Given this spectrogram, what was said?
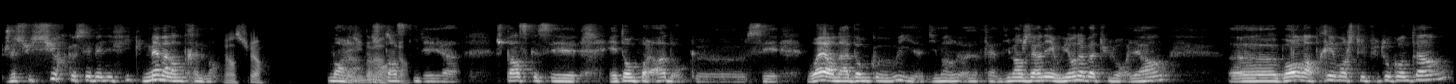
je suis sûr que c'est bénéfique, même à l'entraînement. Bien sûr. Voilà, je pense qu'il est, euh, je pense que c'est, et donc voilà, donc euh, c'est, ouais, on a donc, oui, dimanche, enfin, dimanche dernier, oui, on a battu Lorient. bon, après, moi, j'étais plutôt content,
